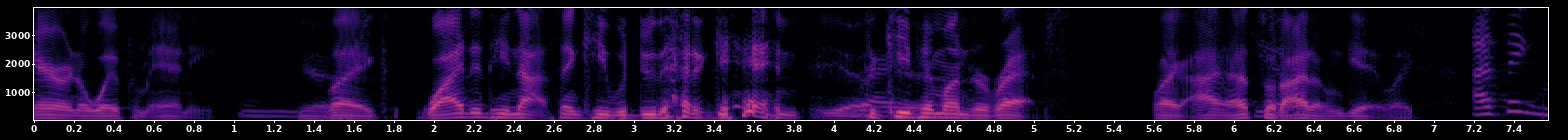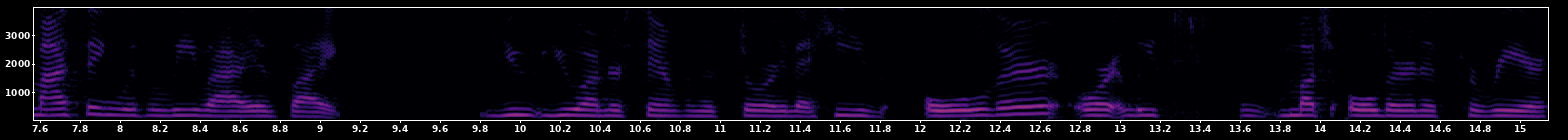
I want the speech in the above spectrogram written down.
Eren away from Annie. Mhm. Yeah. Like, why did he not think he would do that again yeah to Right. keep him under wraps? Like I that's what I don't get. Like I think my thing with Levi is like you you understand from the story that he's older or at least much older in his career.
